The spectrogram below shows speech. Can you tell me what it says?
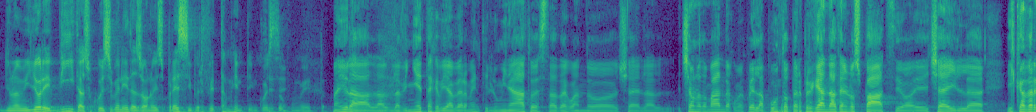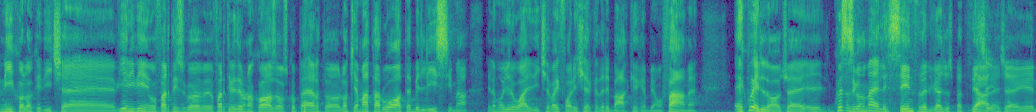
di una migliore vita su questo pianeta sono espressi perfettamente in questo sì, fumetto. Sì. Ma io la, la, la, vignetta che vi ha veramente illuminato è stata quando c'è, c'è una domanda come quella appunto per perché andate nello spazio e c'è il il, cavernicolo che dice vieni, vieni, devo farti, devo farti, vedere una cosa, ho scoperto, l'ho chiamata a ruota, è bellissima, e la moglie uguale dice vai fuori, cerca delle bacche che abbiamo fame. È quello, cioè, eh, questa secondo me è l'essenza del viaggio spaziale, sì. cioè,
